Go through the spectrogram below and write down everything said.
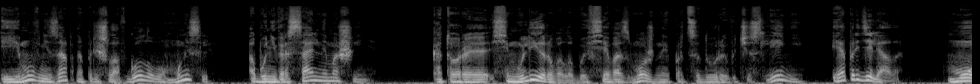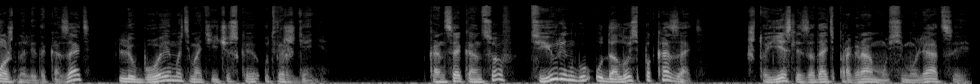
и ему внезапно пришла в голову мысль об универсальной машине, которая симулировала бы все возможные процедуры вычислений и определяла, можно ли доказать любое математическое утверждение. В конце концов, Тьюрингу удалось показать, что если задать программу симуляции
